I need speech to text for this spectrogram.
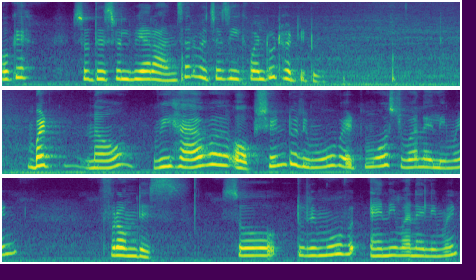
okay? So this will be our answer which is equal to 32 but now we have an option to remove at most one element from this. So to remove any one element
